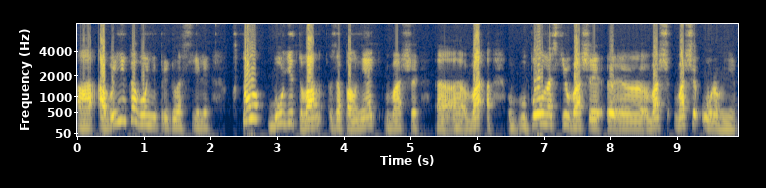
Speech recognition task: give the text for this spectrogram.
а, а вы никого не пригласили. Кто будет вам заполнять ваши, а, полностью ваши, э, э, ваш, ваши уровни?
